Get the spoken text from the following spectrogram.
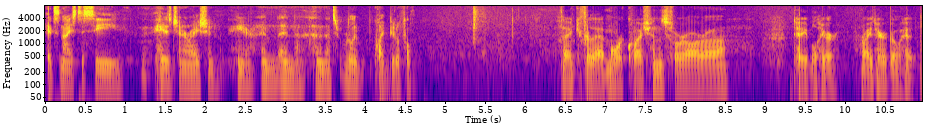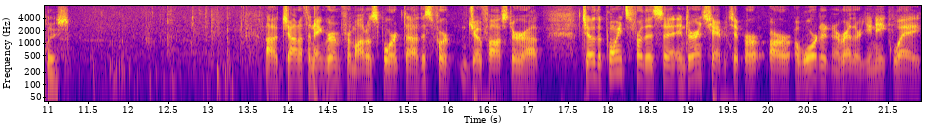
it's nice to see his generation here, and and, and that's really quite beautiful. Thank you for that. More questions for our uh, table here. Right here, go ahead, please. Uh, Jonathan Ingram from Autosport. Uh, this is for Joe Foster. Uh, Joe, the points for this uh, endurance championship are, are awarded in a rather unique way.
